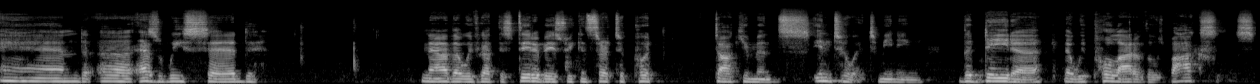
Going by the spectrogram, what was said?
And uh, as we said, now that we've got this database, we can start to put documents into it, meaning the data that we pull out of those boxes.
